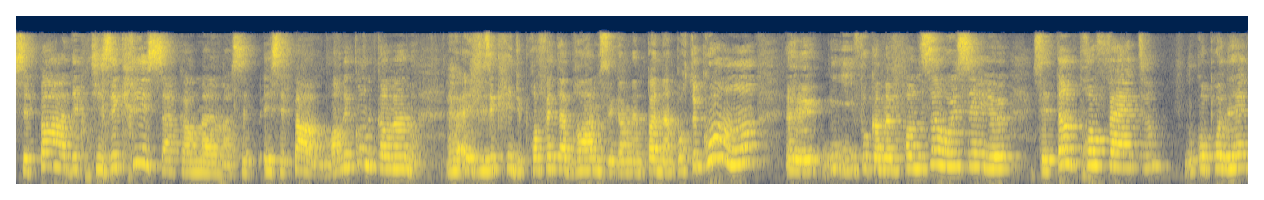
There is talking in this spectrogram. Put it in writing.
C'est pas des petits écrits, ça, quand même. Et c'est pas, vous vous rendez compte, quand même, euh, les écrits du prophète Abraham, c'est quand même pas n'importe quoi, hein euh, Il faut quand même prendre ça au sérieux. C'est un prophète, vous comprenez?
